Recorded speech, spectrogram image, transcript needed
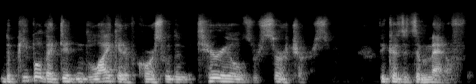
the people that didn't like it, of course, were the materials researchers because it's a metaphor.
